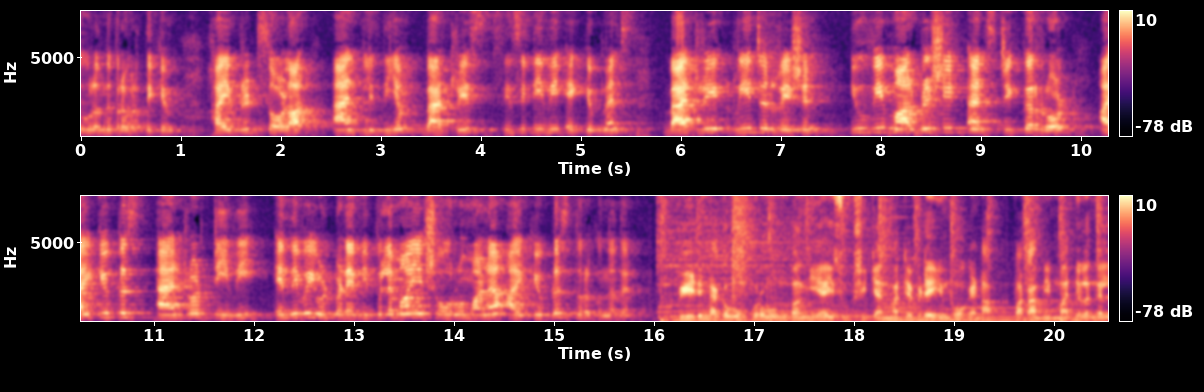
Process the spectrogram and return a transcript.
തുറന്ന് പ്രവർത്തിക്കും hybrid solar and lithium batteries C C T V equipments battery regeneration U V marble sheet and sticker roll I Q plus android T V എന്നിവയുൾപ്പെടെ വിപുലമായ ഷോറൂമാണ് ഐ ക്യു പ്ലസ് തുറക്കുന്നത് വീടിനകവും പുറവും ഭംഗിയായി സൂക്ഷിക്കാൻ മറ്റെവിടെയും പോകേണ്ട. പട്ടാമ്പി മഞ്ഞുളങ്ങൽ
